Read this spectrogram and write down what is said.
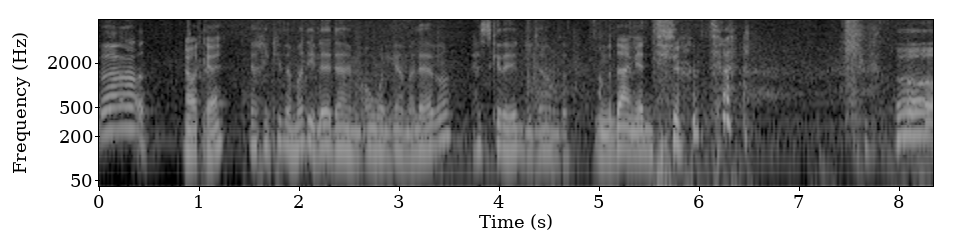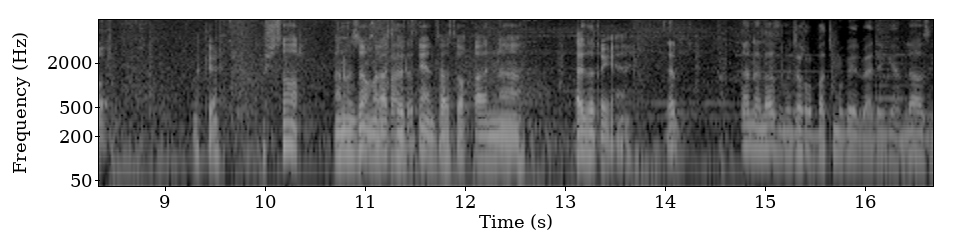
آه. okay. يا أخي كذا ما أدري ليه دايم أول game ألعبه أحس كذا يدي جامدة. أنا دايم يدي okay. وش صار؟ أنا من زمان ما لعبت فأتوقع إنه عذري يعني. أنا لازم أجرب Batmobile بعد ال game لازم.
